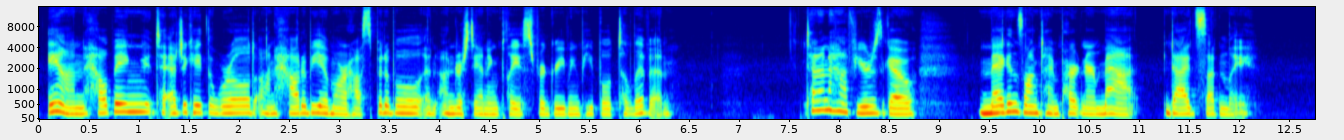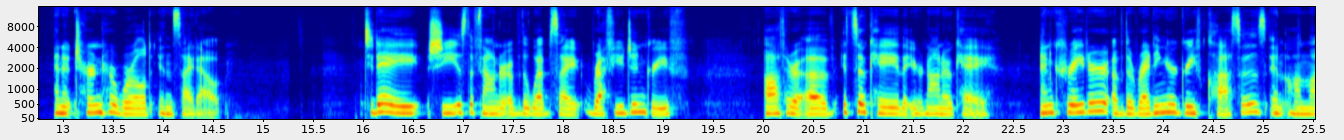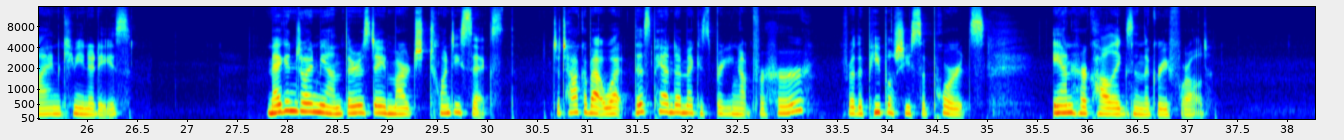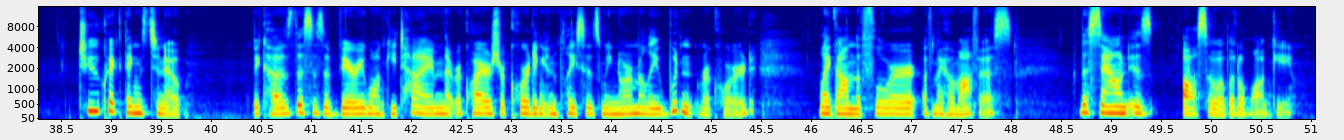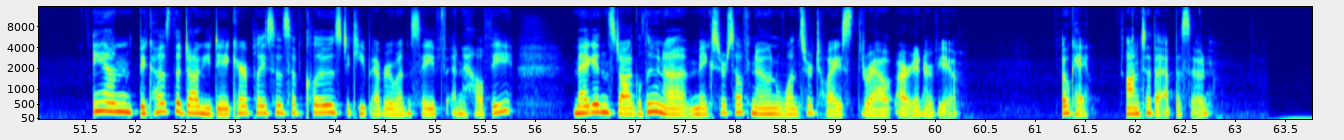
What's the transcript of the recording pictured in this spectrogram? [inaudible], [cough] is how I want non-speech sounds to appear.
and helping to educate the world on how to be a more hospitable and understanding place for grieving people to live in. Ten and a half years ago, Megan's longtime partner, Matt, died suddenly, and it turned her world inside out. Today, she is the founder of the website Refuge in Grief, author of It's Okay That You're Not Okay, and creator of the Writing Your Grief classes and online communities. Megan joined me on Thursday, March 26th, to talk about what this pandemic is bringing up for her, for the people she supports, and her colleagues in the grief world. Two quick things to note because this is a very wonky time that requires recording in places we normally wouldn't record, like on the floor of my home office, the sound is also a little wonky. And because the doggy daycare places have closed to keep everyone safe and healthy, Megan's dog Luna makes herself known once or twice throughout our interview. Okay, on to the episode.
